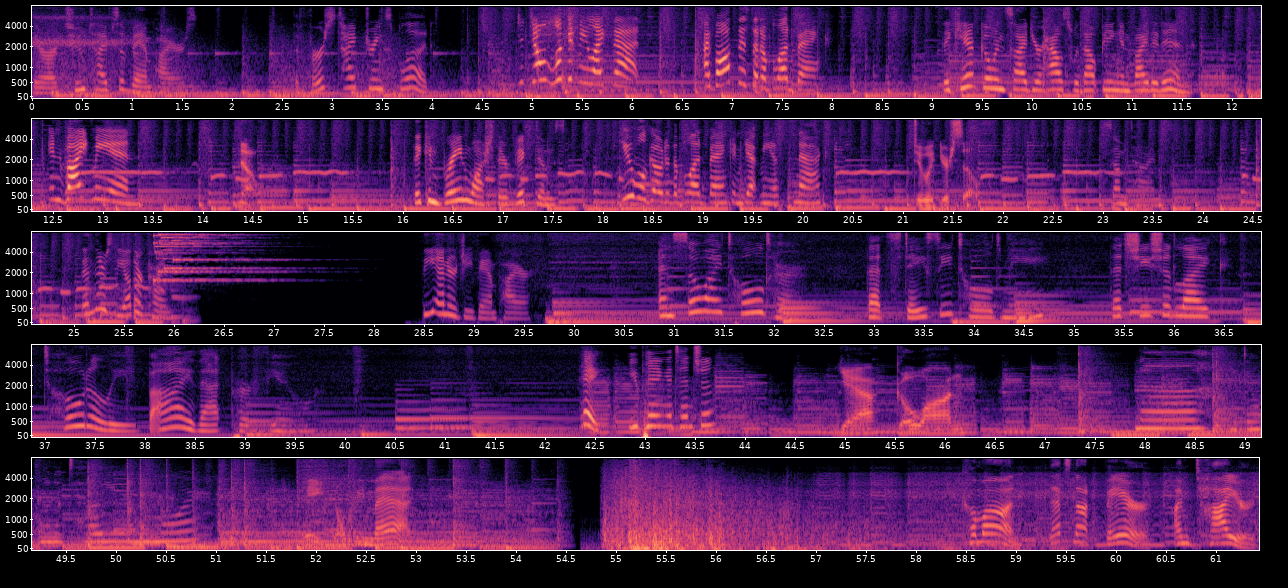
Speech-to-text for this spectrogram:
There are two types of vampires. The first type drinks blood. D- don't look at me like that! I bought this at a blood bank. They can't go inside your house without being invited in. Invite me in. No. They can brainwash their victims. You will go to the blood bank and get me a snack. Do it yourself. Sometimes. Then there's the other kind. The energy vampire. And so I told her that Stacy told me that she should like totally buy that perfume. Hey, you paying attention? Yeah, go on. Nah, I don't want to tell you anymore. Hey, don't be mad. Come on, that's not fair. I'm tired.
